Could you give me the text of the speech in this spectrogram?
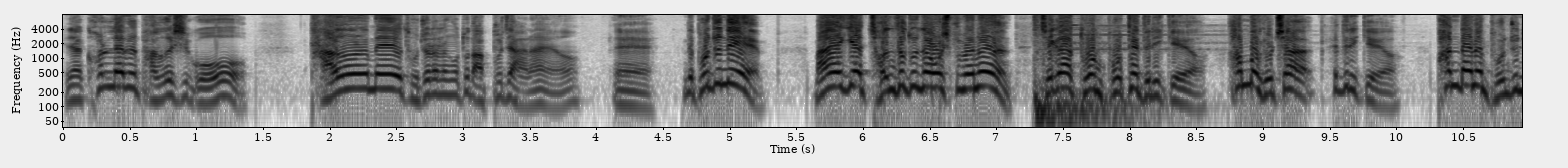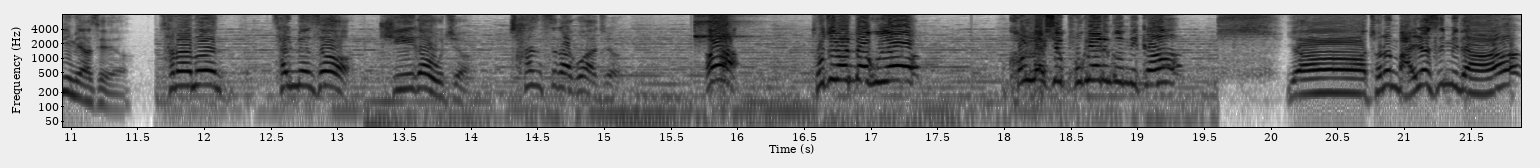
그냥 컬렉을 박으시고 다음에 도전하는 것도 나쁘지 않아요. 예. 근데 본주님 만약에 전설 도전하고 싶으면은 제가 돈 보태 드릴게요. 한번 교체해 드릴게요. 판단은 본주님이 하세요. 사람은 살면서 기회가 오죠. 찬스라고 하죠. 아! 도전한다고요? 컬렉션 포기하는 겁니까? 야, 저는 말렸습니다.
